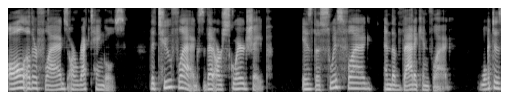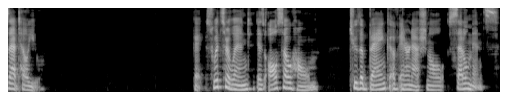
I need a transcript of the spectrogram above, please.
All other flags are rectangles. The two flags that are squared shape is the Swiss flag and the Vatican flag. What does that tell you? Okay, Switzerland is also home to the Bank of International Settlements.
